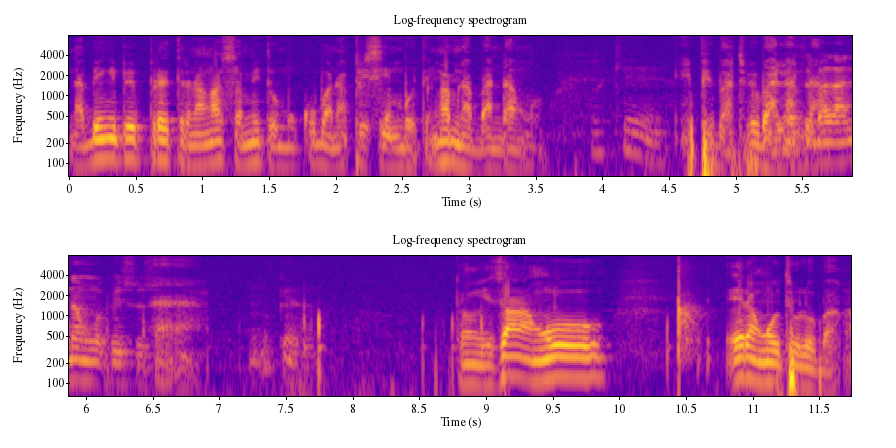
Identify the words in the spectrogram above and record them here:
nabengi mpe prêtre na nga samito mokuba na pesi ye mbote ngam na banda yango epuis bato mpe balanda yango mpe susu ah. donc eza nango era yango tolobaka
